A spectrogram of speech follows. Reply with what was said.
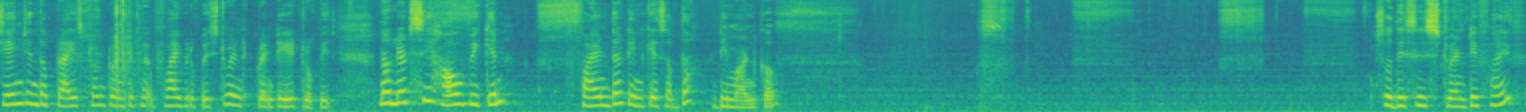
change in the price from 25 rupees to 28 rupees. Now, let us see how we can find that in case of the demand curve. So, this is 25,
